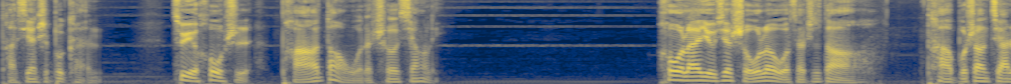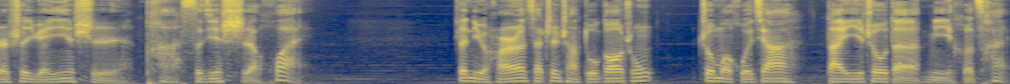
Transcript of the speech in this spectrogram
他先是不肯，最后是爬到我的车厢里。后来有些熟了，我才知道他不上驾驶室原因是怕司机使坏。这女孩在镇上读高中，周末回家带一周的米和菜。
